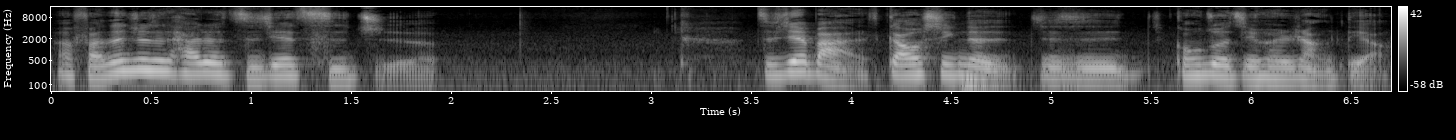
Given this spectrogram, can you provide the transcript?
啊，反正就是他就直接辞职了。直接把高薪的就是工作机会让掉，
